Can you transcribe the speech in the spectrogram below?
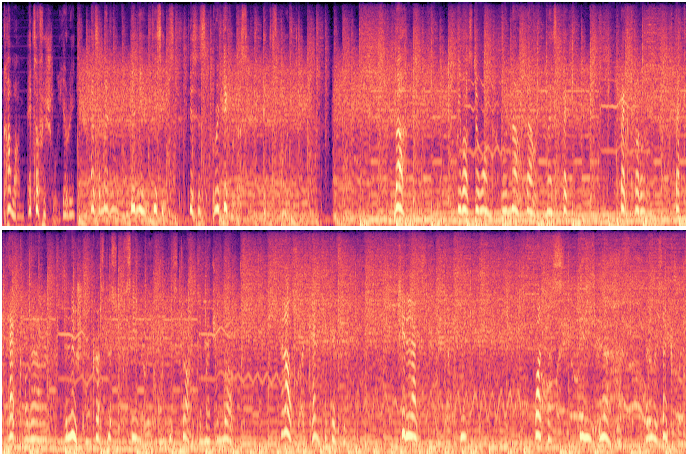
come on, it's official, Yuri. As a mental deni- disease, this is ridiculous at this point. But he was the one who knocked out my spec- spectral, spectacular illusion across the scenery and destroyed the matching ball. And also, I can't forgive you. She likes me, got you. What does the of the recycling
